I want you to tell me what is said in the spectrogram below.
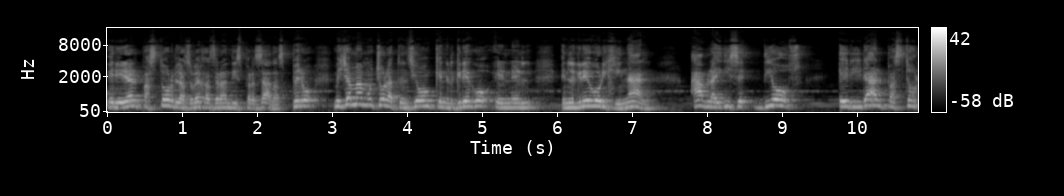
heriré al pastor y las ovejas serán dispersadas. Pero me llama mucho la atención que en el griego, en el, en el griego original, habla y dice, Dios herirá al pastor.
